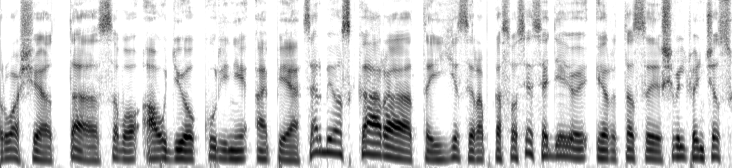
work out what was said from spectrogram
ruošė tą savo audio kūrinį apie Serbijos karą, tai jis ir apkasose sėdėjo ir tas švilpiančias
